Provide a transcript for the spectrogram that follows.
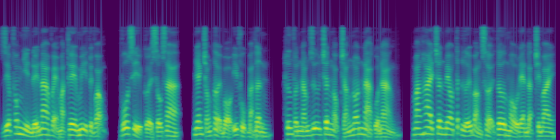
Diệp phong nhìn Đế na vẻ mặt thê mỹ tuyệt vọng vô sỉ cười sâu xa, nhanh chóng cởi bỏ y phục bản thân, hưng phấn nắm giữ chân ngọc trắng non nà của nàng, mang hai chân đeo tất lưới bằng sợi tơ màu đen đặt trên vai,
